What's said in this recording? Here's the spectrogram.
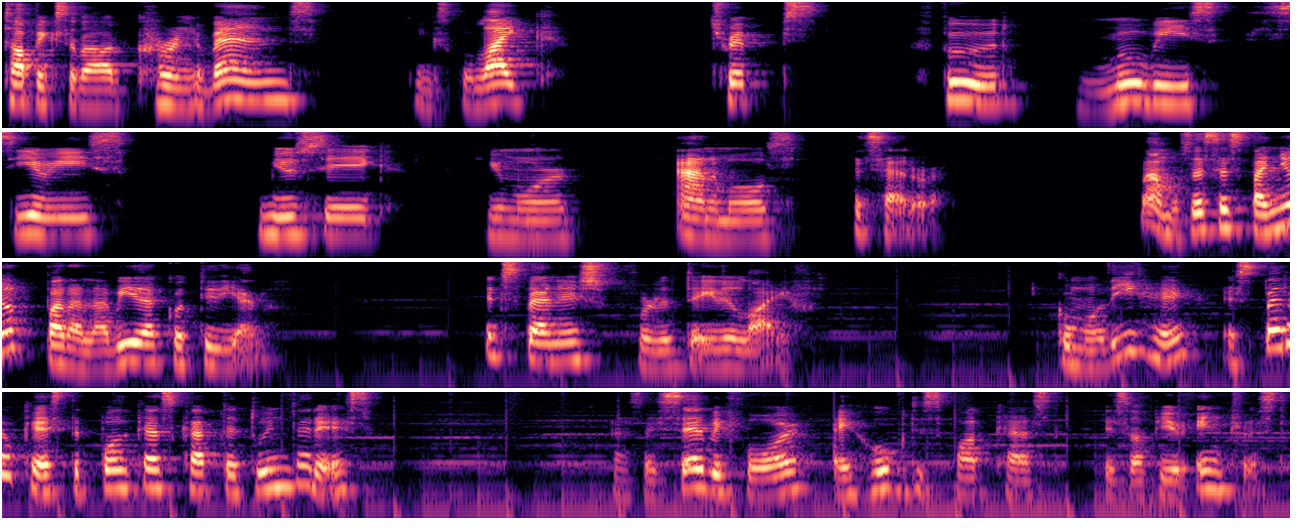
Topics about current events, things we like, trips, food, movies, series, music, humor, animals, etc. Vamos, es español para la vida cotidiana. It's Spanish for the daily life. Como dije, espero que este podcast capte tu interés. As I said before, I hope this podcast is of your interest.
